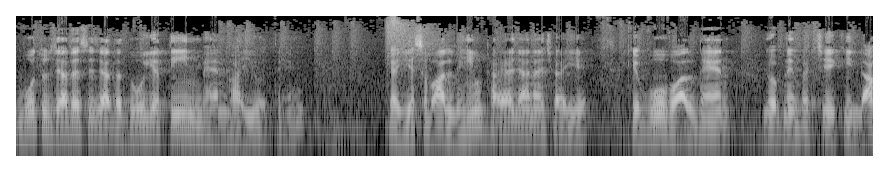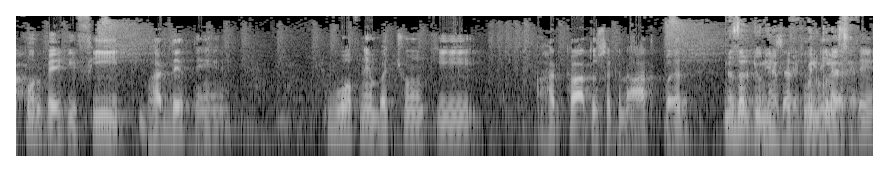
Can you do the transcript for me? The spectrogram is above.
وہ تو زیادہ سے زیادہ دو یا تین بہن بھائی ہوتے ہیں۔ کیا یہ سوال نہیں اٹھایا جانا چاہیے کہ وہ والدین جو اپنے بچے کی لاکھوں روپے کی فی بھر دیتے ہیں وہ اپنے بچوں کی حرکات و سکنات پر نظر کیوں نہیں نظر کیوں نہیں رکھتے؟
